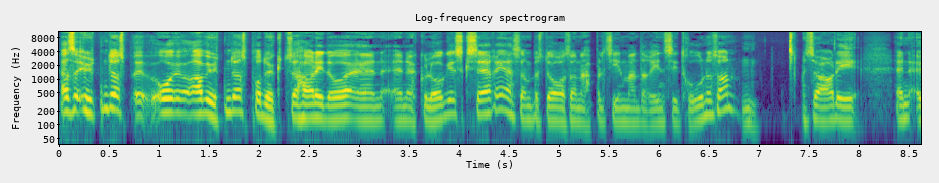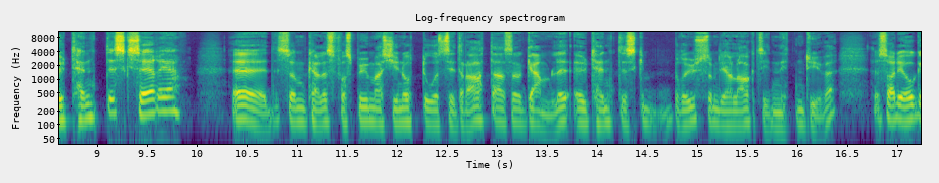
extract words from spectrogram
Altså utendørs, og Av utendørsprodukt så har de da en, en økologisk serie som består av sånn appelsin, mandarin, sitron og sånn. Så har de en autentisk serie eh, som kalles for spuma chinotto og sidrata, altså gamle autentiske brus som de har lagd siden 1920. Så har de òg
